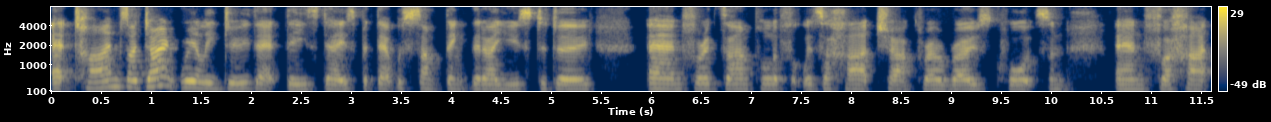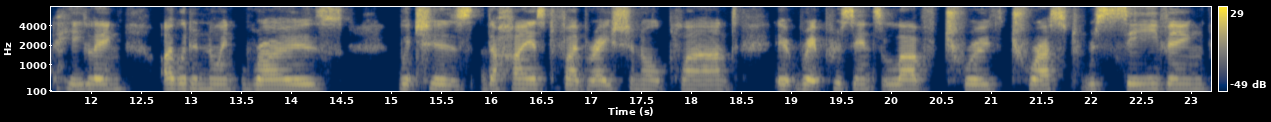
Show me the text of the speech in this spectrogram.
at times. I don't really do that these days, but that was something that I used to do. And for example, if it was a heart chakra, rose quartz, and and for heart healing, I would anoint rose, which is the highest vibrational plant. It represents love, truth, trust, receiving.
